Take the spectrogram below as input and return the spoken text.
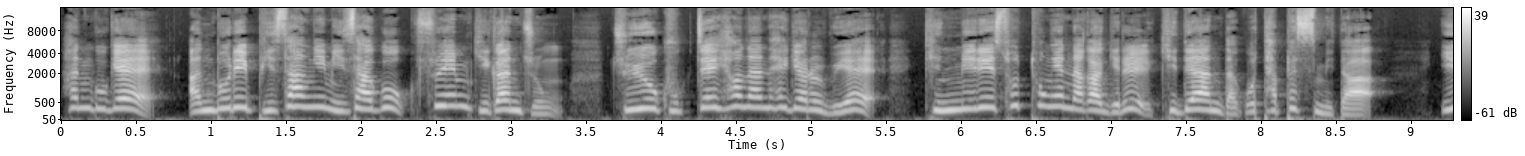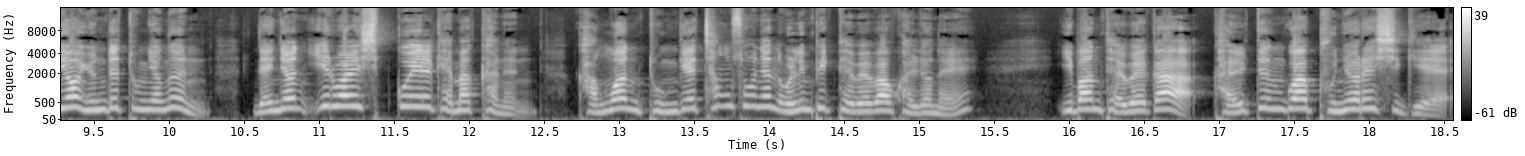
한국의 안보리 비상임 이사국 수임 기간 중 주요 국제 현안 해결을 위해 긴밀히 소통해 나가기를 기대한다고 답했습니다. 이어 윤 대통령은 내년 1월 19일 개막하는 강원 동계 청소년 올림픽 대회와 관련해 이번 대회가 갈등과 분열의 시기에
